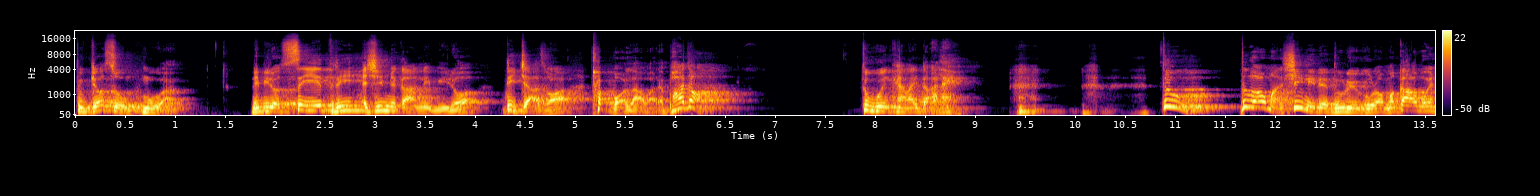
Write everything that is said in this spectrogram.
သူပြောဆိုမှုอ่ะနေပြီးတော့စေရေးသတင်းအရှင်းမြက်ကနေပြီးတော့တိကျစွာထွက်ပေါ်လာပါတယ်ဘာကြောင့်သူဝန်ခံလိုက်တာလဲသူသူ့အောက်မှာရှိနေတဲ့သူတွေကိုတော့မကာဝယ်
